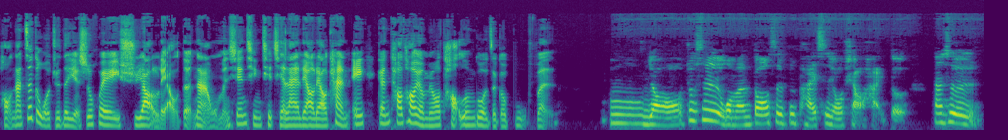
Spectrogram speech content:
好，那这个我觉得也是会需要聊的。那我们先请切切来聊聊看，哎，跟涛涛有没有讨论过这个部分？嗯，有，就是我们都是不排斥有小孩的，但是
